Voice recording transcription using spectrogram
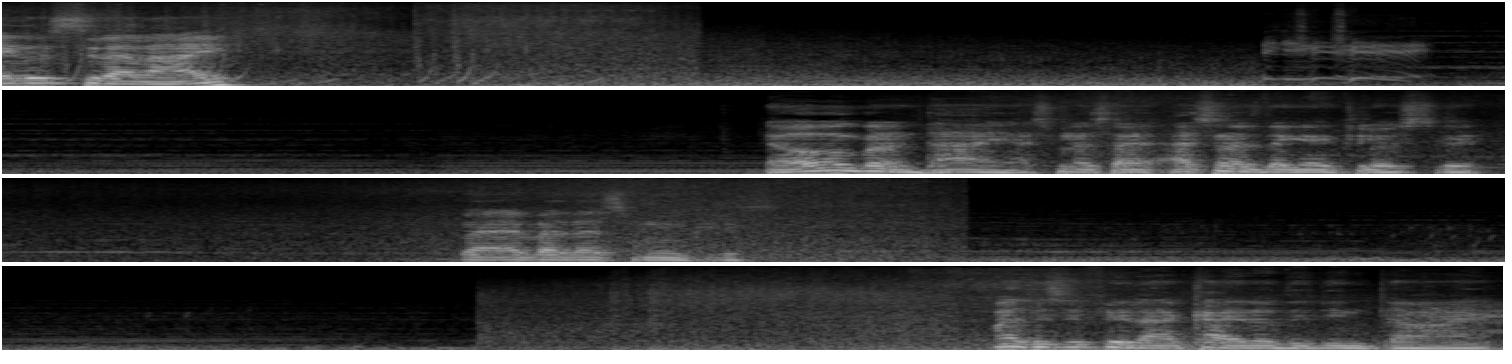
Kaido's still alive? They're all gonna die as soon as I, as soon as they get close to it. Wherever that smoke is. Why does it feel like Kaido didn't die?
